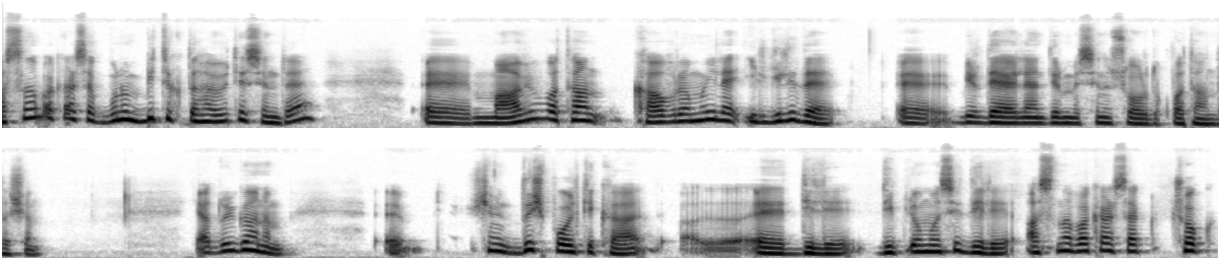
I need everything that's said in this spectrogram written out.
Aslına bakarsak bunun bir tık daha ötesinde e, mavi vatan kavramıyla ilgili de e, bir değerlendirmesini sorduk vatandaşın. Ya Duygu Hanım, e, şimdi dış politika e, dili, diplomasi dili aslına bakarsak çok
